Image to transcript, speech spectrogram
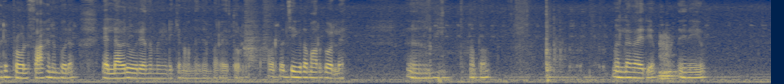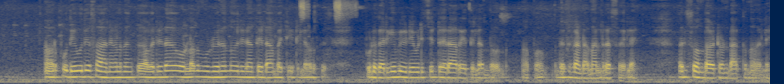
ഒരു പ്രോത്സാഹനം പോലെ എല്ലാവരും ഓരോന്ന് മേടിക്കണമെന്ന് ഞാൻ പറയത്തുള്ളൂ. അവരുടെ ജീവിതമാർഗമല്ലേ അപ്പം നല്ല കാര്യം. ഇനിയും അവർ പുതിയ പുതിയ സാധനങ്ങൾ നിങ്ങൾക്ക് അവരുടെ ഉള്ളത് മുഴുവനൊന്നും ഇതിനകത്ത് ഇടാൻ പറ്റിയിട്ടില്ല. അവർക്ക് പുള്ളിക്കാരിക്ക് വീഡിയോ പിടിച്ചിട്ട് വരാൻ അറിയത്തില്ല എന്ന് തോന്നുന്നു. അപ്പം ഇതൊക്കെ കണ്ടാൽ നല്ല രസമല്ലേ? അവർ സ്വന്തമായിട്ട് ഉണ്ടാക്കുന്നതല്ലേ?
